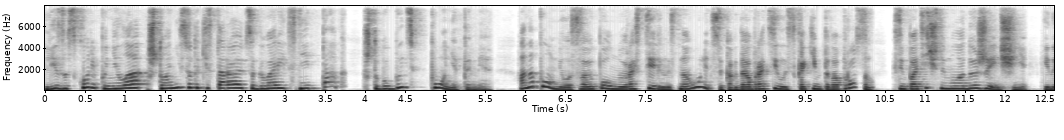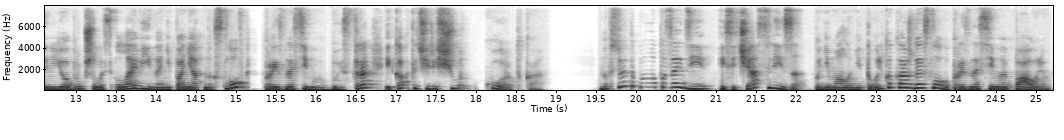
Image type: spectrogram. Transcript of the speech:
Лиза вскоре поняла, что они все-таки стараются говорить с ней так, чтобы быть понятыми. Она помнила свою полную растерянность на улице, когда обратилась с каким-то вопросом к симпатичной молодой женщине, и на нее обрушилась лавина непонятных слов, произносимых быстро и как-то чересчур коротко. Но все это было позади, и сейчас Лиза понимала не только каждое слово, произносимое Паулем,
